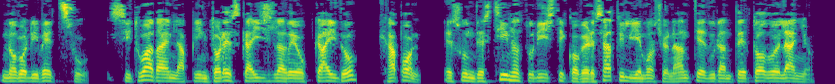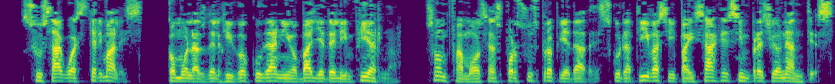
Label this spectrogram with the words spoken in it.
Noboribetsu, situada en la pintoresca isla de Hokkaido, Japón, es un destino turístico versátil y emocionante durante todo el año. Sus aguas termales, como las del Higokudani o Valle del Infierno, son famosas por sus propiedades curativas y paisajes impresionantes.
